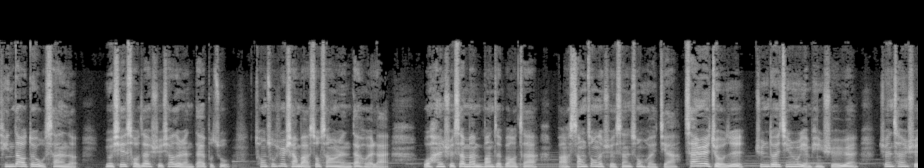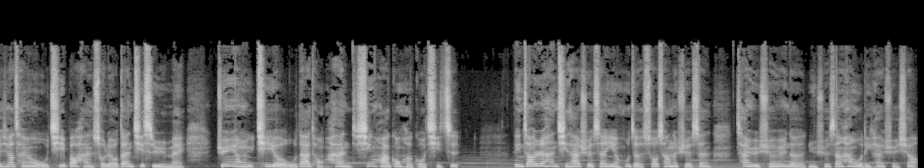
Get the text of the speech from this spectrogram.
听到队伍散了，有些守在学校的人待不住，冲出去想把受伤人带回来。我和学生们帮着包扎，把伤重的学生送回家。三月九日，军队进入延平学院，宣称学校藏有武器，包含手榴弹七十余枚，军用汽油五大桶和新华共和国旗帜。林朝日和其他学生掩护着受伤的学生，参与学运的女学生和我离开学校。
